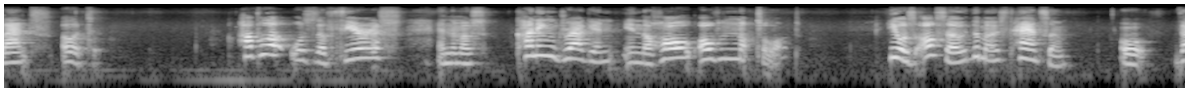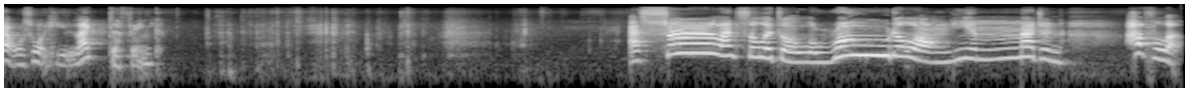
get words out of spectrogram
Lance a Little. Was the fiercest and the most cunning dragon in the whole of Notalot. He was also the most handsome, or that was what he liked to think. As Sir Lancelot rode along, he imagined Huffalot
